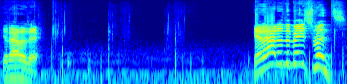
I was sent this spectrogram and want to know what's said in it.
Get out of there. Get out of the basement!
